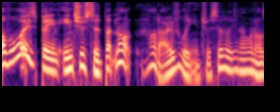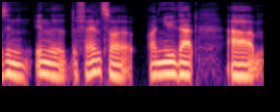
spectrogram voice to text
I've always been interested, but not not overly interested. You know, when I was in in the defence, I I knew that um,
